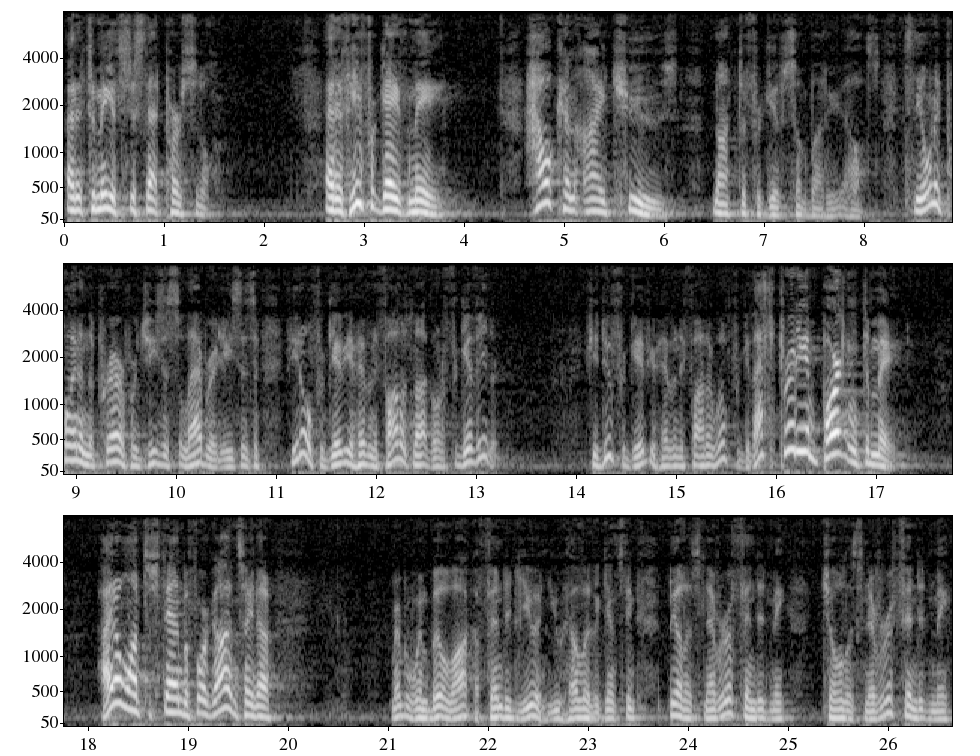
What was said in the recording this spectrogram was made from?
And to me, it's just that personal. And if he forgave me, how can I choose not to forgive somebody else? The only point in the prayer where Jesus elaborated. He says, if you don't forgive, your Heavenly Father's not going to forgive either. If you do forgive, your Heavenly Father will forgive. That's pretty important to me. I don't want to stand before God and say, now, remember when Bill Locke offended you and you held it against him? Bill, it's never offended me. Joel, it's never offended me.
